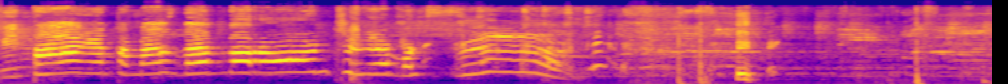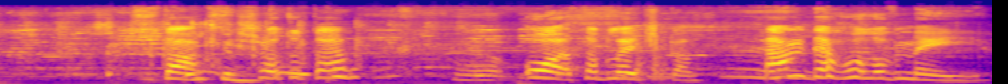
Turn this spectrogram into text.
Вітаю тебе з днем народження, Максим! Так, і що тут? Е, О, табличка. Там, де головний.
